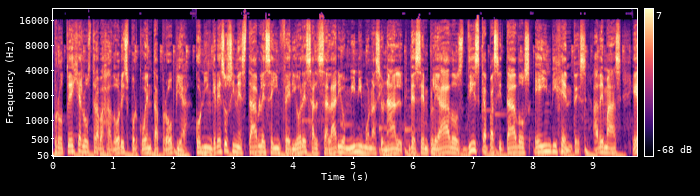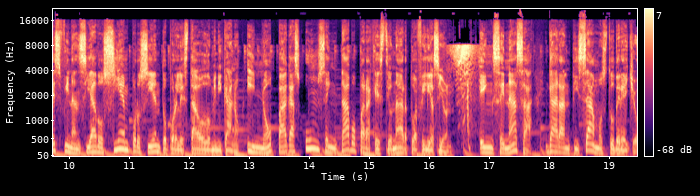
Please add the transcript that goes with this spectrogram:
protege a los trabajadores por cuenta propia, con ingresos inestables e inferiores al salario mínimo nacional, desempleados, discapacitados e indigentes? Además, es financiado 100% por el Estado dominicano y no pagas un centavo para gestionar tu afiliación. En Senasa garantizamos tu derecho.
